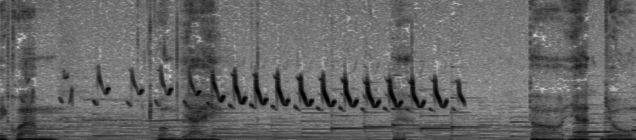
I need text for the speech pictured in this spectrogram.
มีความห่วงใยต่อญาติโยม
